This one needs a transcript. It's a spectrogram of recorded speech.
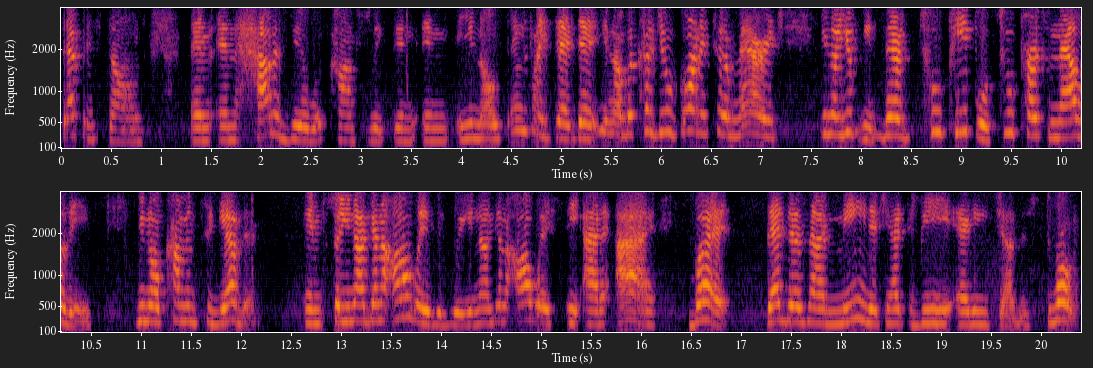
stepping stones, and and how to deal with conflict and and you know things like that. That you know, because you're going into a marriage, you know, you there are two people, two personalities, you know, coming together. And so you're not going to always agree. You're not going to always see eye to eye. But that does not mean that you have to be at each other's throats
